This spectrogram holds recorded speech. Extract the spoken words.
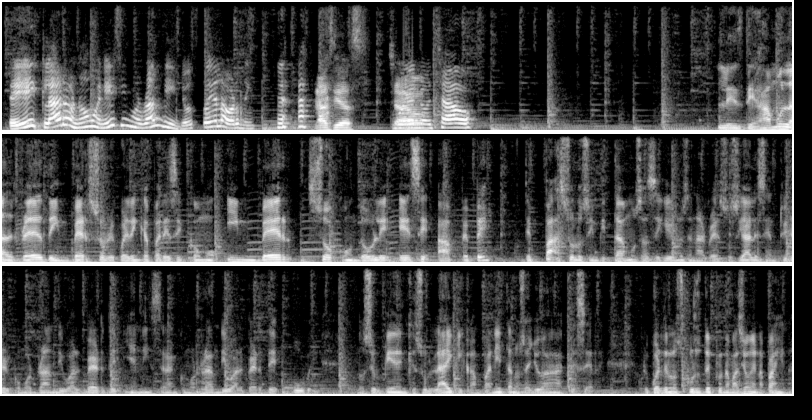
Sí, claro, no, buenísimo, Randy, yo estoy a la orden. Gracias. Chao. Bueno, chao. Les dejamos las redes de Inverso. Recuerden que aparece como Inverso con doble S A P P. De paso, los invitamos a seguirnos en las redes sociales, en Twitter como Randy Valverde y en Instagram como Randy Valverde V. No se olviden que su like y campanita nos ayudan a crecer. Recuerden los cursos de programación en la página.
